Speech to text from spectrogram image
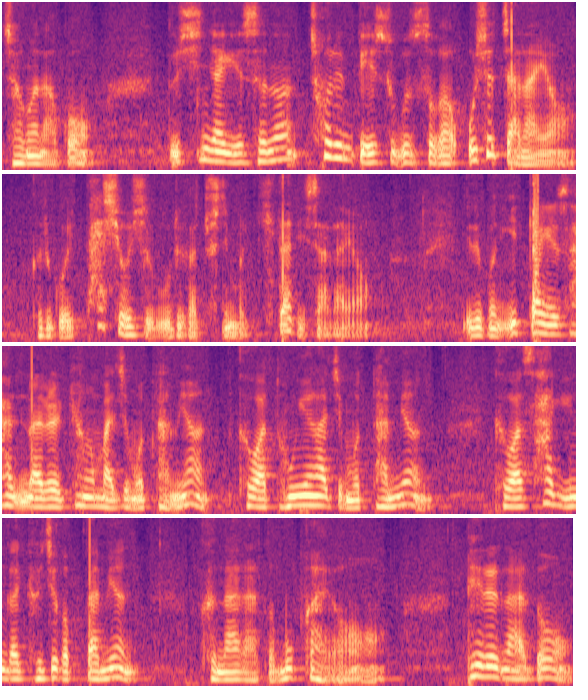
정언하고 또 신약에서는 초림 때 예수 그리스도가 오셨잖아요. 그리고 다시 오실 우리가 주님을 기다리잖아요. 여러분 이 땅에서 한 날을 경험하지 못하면 그와 동행하지 못하면 그와 사귐과 교제가 없다면 그 나라도 못 가요. 베르나도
